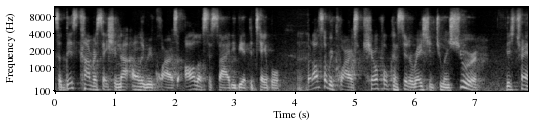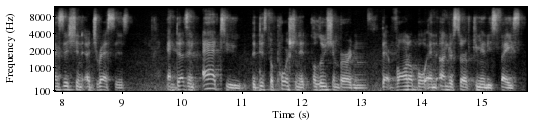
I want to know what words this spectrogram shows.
So this conversation not only requires all of society be at the table, but also requires careful consideration to ensure this transition addresses and doesn't add to the disproportionate pollution burden that vulnerable and underserved communities face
